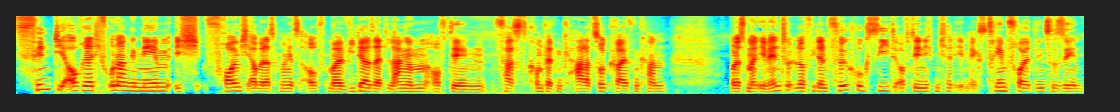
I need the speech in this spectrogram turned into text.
finde die auch relativ unangenehm. Ich freue mich aber, dass man jetzt auf mal wieder seit langem auf den fast kompletten Kader zurückgreifen kann. Und dass man eventuell auch wieder einen Füllkrug sieht, auf den ich mich halt eben extrem freue, den zu sehen.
